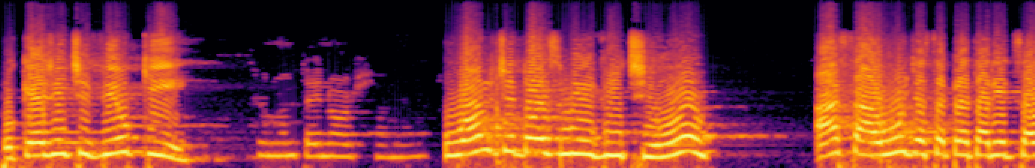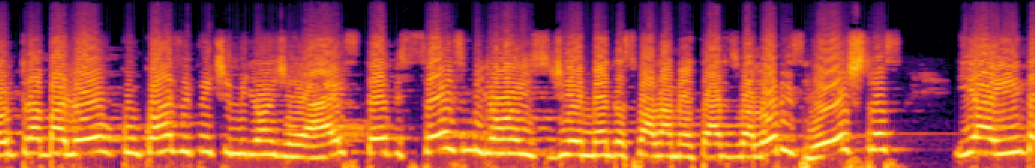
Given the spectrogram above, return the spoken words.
Porque a gente viu que o ano de 2021, a saúde, a Secretaria de Saúde trabalhou com quase 20 milhões de reais, teve 6 milhões de emendas parlamentares, valores extras, e ainda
